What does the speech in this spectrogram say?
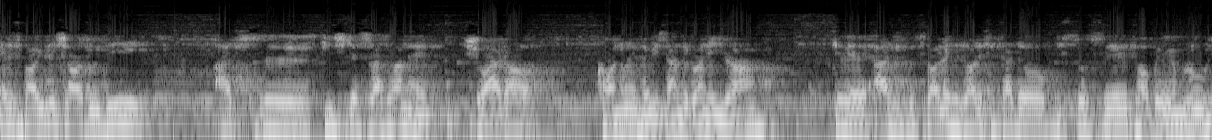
اسماعیل شاهرودی از پیشکسوتان شعرا کانون نویسندگان ایران که از سال 1323 تا به امروز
